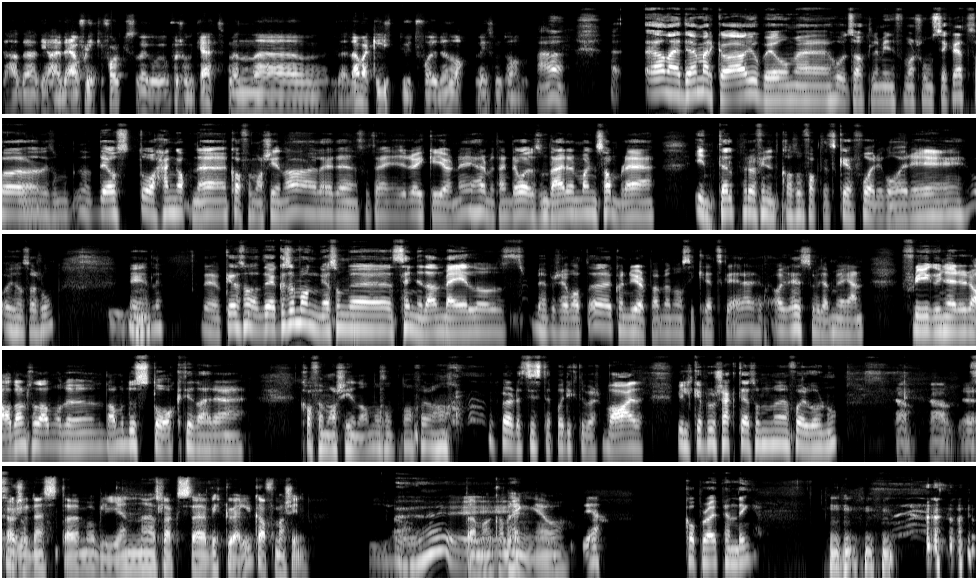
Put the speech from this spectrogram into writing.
det, de, er jo flinke folk, så det går jo for så vidt greit. Men eh, det, har vært litt utfordrende, da. Liksom sånn. Ja, ja nei, det merker jeg. Jeg jobber jo med hovedsakelig med informasjonssikkerhet, så liksom, det å stå og henge opp ned kaffemaskiner, eller eh, skal si, røykehjørnet i hermetegn, det var sånn der man samler intel for å finne ut hva som faktisk foregår i organisasjonen, Mm. Det er jo ikke så, det er ikke så mange som eh, sender deg en mail og med beskjed om at eh, kan du hjelpe meg med noen sikkerhetsgreier her. Aller helst vil de gjerne fly under radaren, så da må du, da må du stalke de der eh, kaffemaskinene og sånt nå, for å høre det siste på ryktebørsen. Hva er det? Hvilke prosjekt er det som foregår nå? Ja, ja, det- Kanskje det neste må bli en slags virtuell kaffemaskin, ja, der man kan henge og. Copyright pending.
